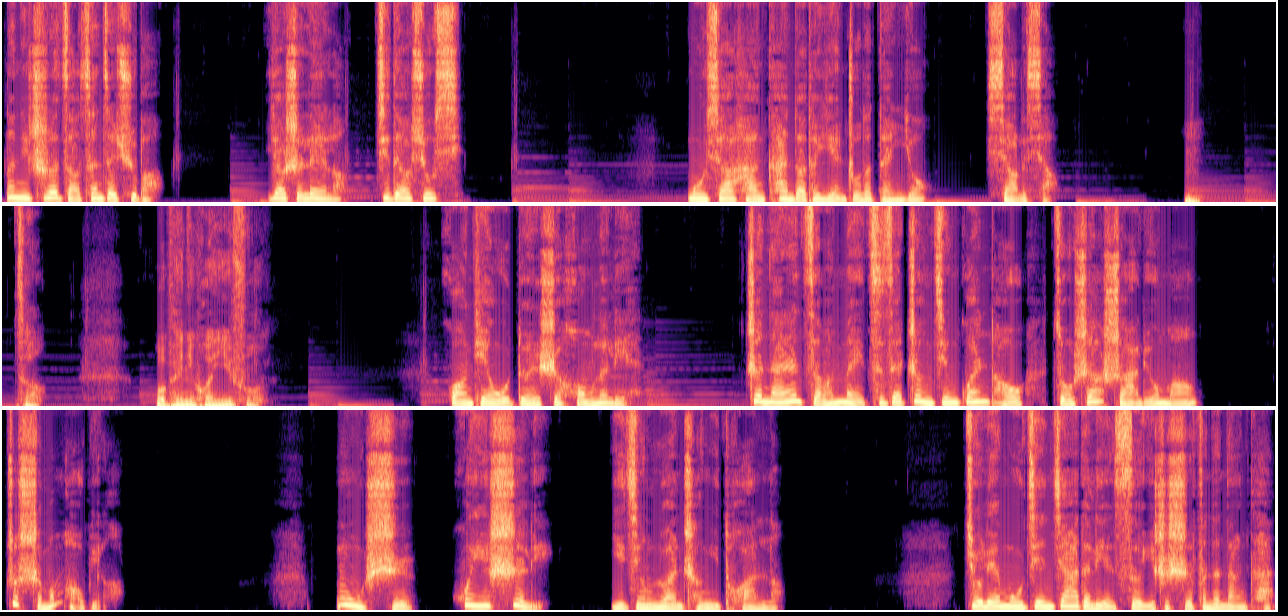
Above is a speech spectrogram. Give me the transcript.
那你吃了早餐再去吧，要是累了，记得要休息。穆萧寒看到他眼中的担忧，笑了笑：“嗯，走，我陪你换衣服。”黄天武顿时红了脸，这男人怎么每次在正经关头总是要耍流氓？这什么毛病啊？墓室会议室里已经乱成一团了。就连穆坚家的脸色也是十分的难看，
